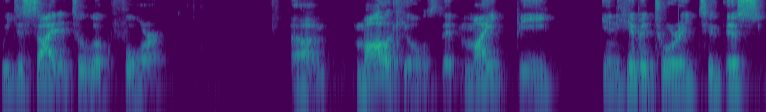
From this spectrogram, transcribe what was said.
we decided to look for um, molecules that might be inhibitory to this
